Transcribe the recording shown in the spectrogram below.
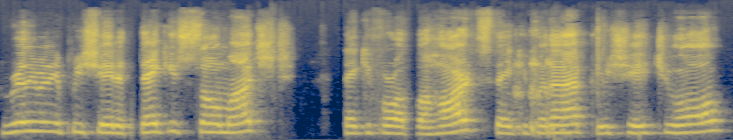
really really appreciate it thank you so much Thank you for all the hearts. Thank you for that. Appreciate you all.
